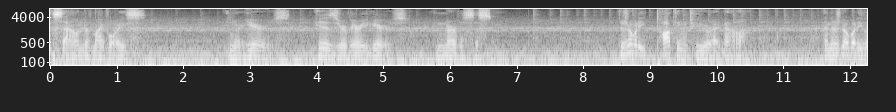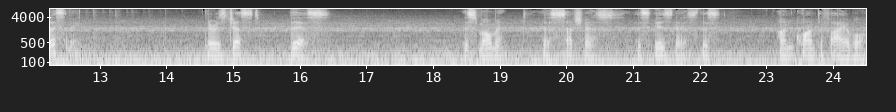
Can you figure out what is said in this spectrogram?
The sound of my voice in your ears is your very ears and nervous system. There's nobody talking to you right now, and there's nobody listening. There is just this this moment, this suchness, this isness, this unquantifiable,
